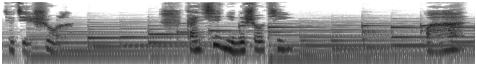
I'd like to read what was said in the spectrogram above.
就结束了。感谢您的收听，晚安。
